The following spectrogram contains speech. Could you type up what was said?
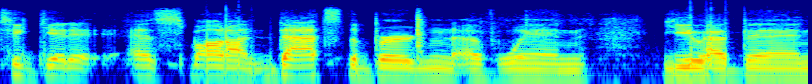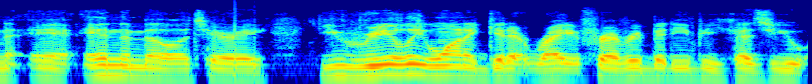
to get it as spot on. That's the burden of when you have been in the military. You really want to get it right for everybody because you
